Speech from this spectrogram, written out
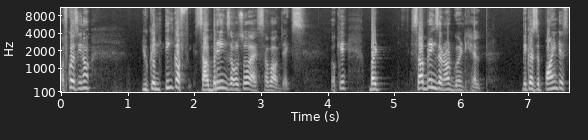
Of course you know you can think of subrings also as sub objects okay? But subrings are not going to help. Because the point is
